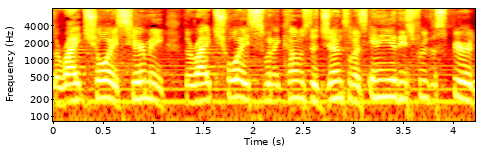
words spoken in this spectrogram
The right choice, hear me, the right choice when it comes to gentleness, any of these fruit of the Spirit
